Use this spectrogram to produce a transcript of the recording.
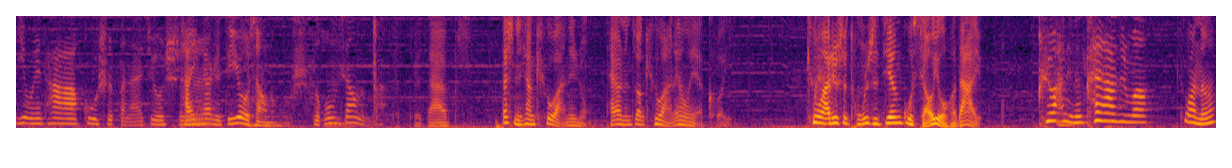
因为它故事本来就是它应该是低幼向的故事。子宫向的嘛，对大家不是，但是你像 Q 版那种，他要能做 Q 版那种也可以，Q 版就是同时兼顾小友和大友 Q 啊，你能看下去吗？，Q 版能？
